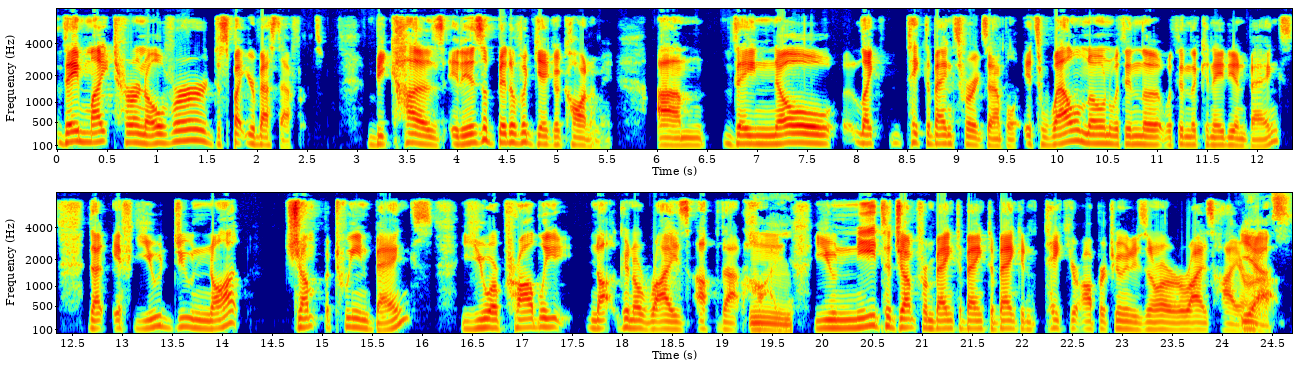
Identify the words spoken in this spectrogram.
they might turn over despite your best efforts because it is a bit of a gig economy. Um, they know like take the banks for example. It's well known within the within the canadian banks that if you do not jump between banks you are probably not going to rise up that high. Mm, you need to jump from bank to bank to bank and take your opportunities in order to rise higher up. Yes.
